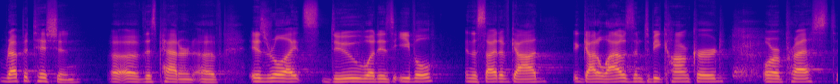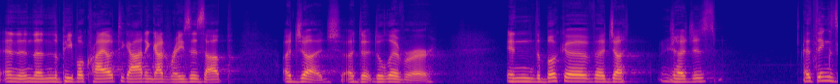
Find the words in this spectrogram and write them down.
repetition of this pattern of Israelites do what is evil in the sight of God. God allows them to be conquered or oppressed, and then the people cry out to God, and God raises up a judge, a de- deliverer. In the book of uh, Ju- Judges, uh, things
